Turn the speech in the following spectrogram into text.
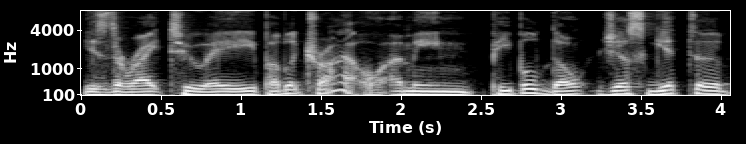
is the right to a public trial. I mean, people don't just get to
